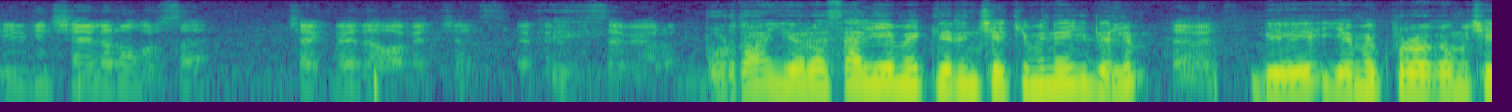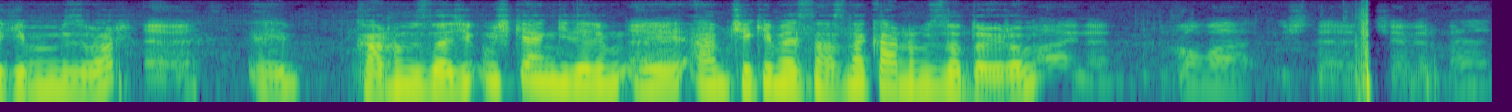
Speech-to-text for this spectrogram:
İlginç şeyler olursa çekmeye devam edeceğiz. Hepinizi seviyorum. Buradan yöresel yemeklerin çekimine gidelim. Evet, Bir yemek programı çekimimiz var. evet, Ee, karnımız da acıkmışken gidelim Evet. ee, hem çekim esnasında karnımızı da doyuralım. aynen. Roma işte çevirme,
